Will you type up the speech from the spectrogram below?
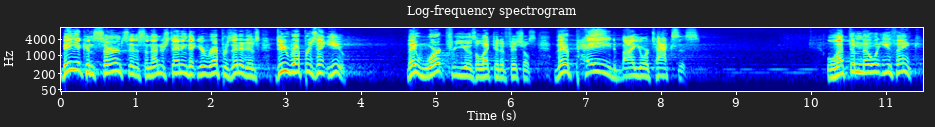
Being a concerned citizen, understanding that your representatives do represent you. They work for you as elected officials, they're paid by your taxes. Let them know what you think.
